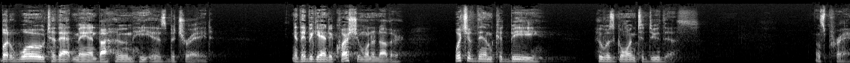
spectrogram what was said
but woe to that man by whom he is betrayed. And they began to question one another which of them could be who was going to do this? Let's pray.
